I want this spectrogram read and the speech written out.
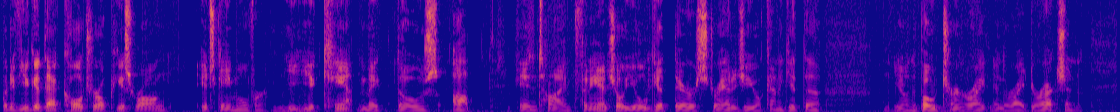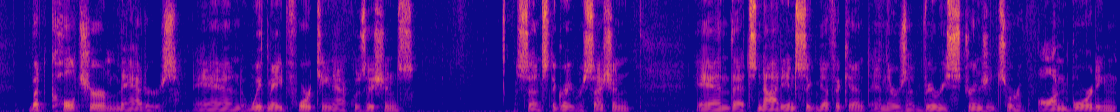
But if you get that cultural piece wrong, it's game over. You, mm-hmm. you can't make those up in time. Financial, you'll get there. Strategy, you'll kind of get the, you know, the boat turned right in the right direction. But culture matters, and we've made 14 acquisitions since the Great Recession, and that's not insignificant. And there's a very stringent sort of onboarding,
